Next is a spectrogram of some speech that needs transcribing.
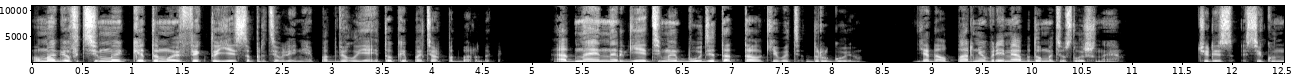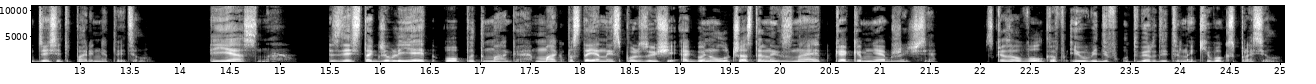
У магов тьмы к этому эффекту есть сопротивление, подвел я итог и потер подбородок. Одна энергия тьмы будет отталкивать другую. Я дал парню время обдумать услышанное. Через секунд десять парень ответил. «Ясно. Здесь также влияет опыт мага. Маг, постоянно использующий огонь, лучше остальных знает, как им не обжечься. — сказал Волков и, увидев утвердительный кивок, спросил.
